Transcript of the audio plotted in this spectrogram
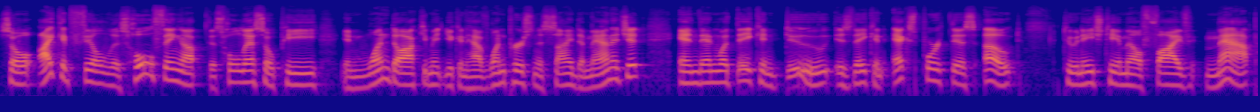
So I could fill this whole thing up, this whole SOP in one document. You can have one person assigned to manage it. And then what they can do is they can export this out to an HTML5 map.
